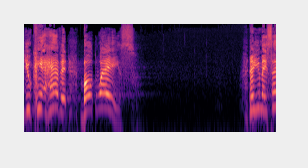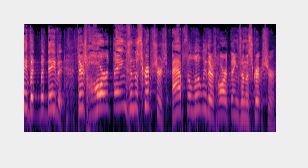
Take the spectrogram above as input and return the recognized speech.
you can't have it both ways. Now you may say, but, but David, there's hard things in the Scriptures. Absolutely, there's hard things in the Scripture.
